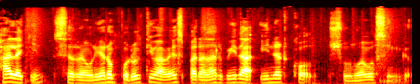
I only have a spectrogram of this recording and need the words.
Harlequin se reunieron por última vez para dar vida a Inner Cold, su nuevo single.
